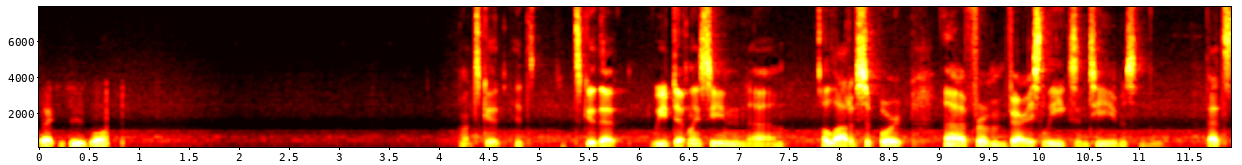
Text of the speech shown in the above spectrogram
nice to see as well. That's good. It's it's good that we've definitely seen um, a lot of support uh, from various leagues and teams. That's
